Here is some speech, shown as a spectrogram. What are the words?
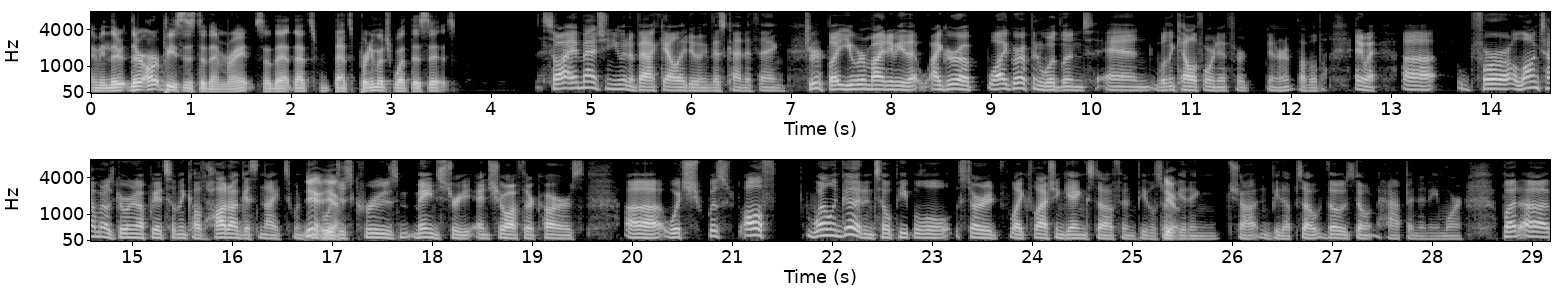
I mean, they're they're art pieces to them, right? So that that's that's pretty much what this is. So I imagine you in a back alley doing this kind of thing. Sure. But you reminded me that I grew up. Well, I grew up in Woodland and Woodland, California, for internet. Blah blah blah. Anyway, uh, for a long time when I was growing up, we had something called Hot August Nights when Yeah, people yeah. would just cruise Main Street and show off their cars, uh, which was all f- well and good until people started like flashing gang stuff and people started Yeah. getting shot and beat up. So those don't happen anymore. But uh,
